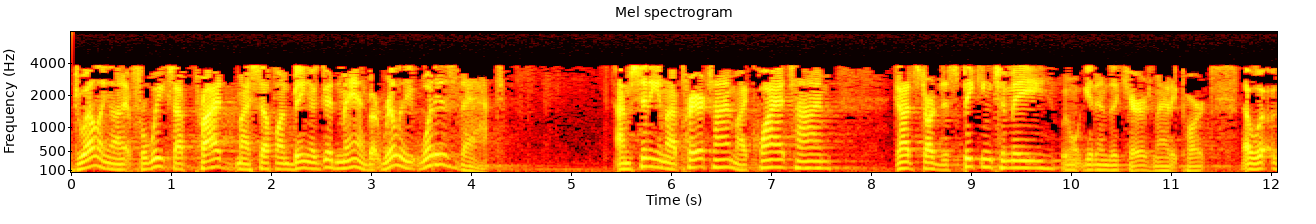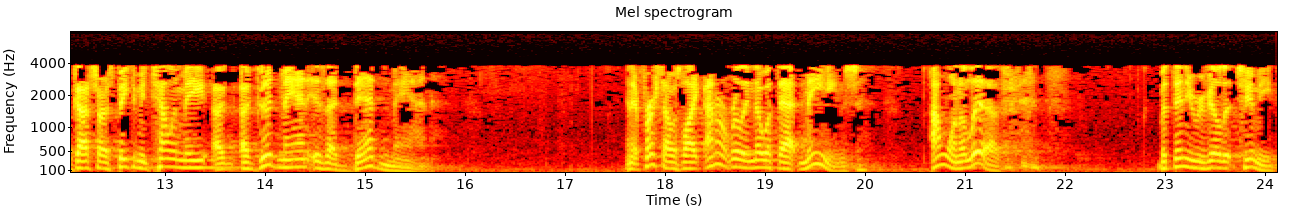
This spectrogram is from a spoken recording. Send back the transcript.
dwelling on it for weeks, I prided myself on being a good man. But really, what is that? I'm sitting in my prayer time, my quiet time. God started speaking to me. We won't get into the charismatic part. Uh, God started speaking to me, telling me a, a good man is a dead man. And at first I was like, I don't really know what that means. I want to live. But then he revealed it to me.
